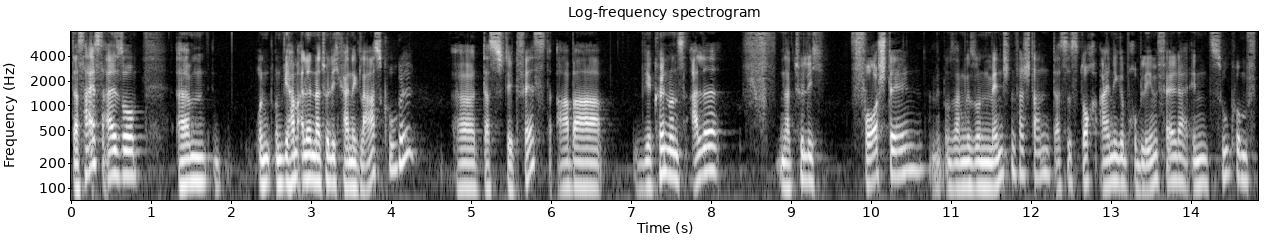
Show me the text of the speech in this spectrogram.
Das heißt also, ähm, und, und wir haben alle natürlich keine Glaskugel, äh, das steht fest, aber wir können uns alle natürlich vorstellen, mit unserem gesunden Menschenverstand, dass es doch einige Problemfelder in Zukunft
